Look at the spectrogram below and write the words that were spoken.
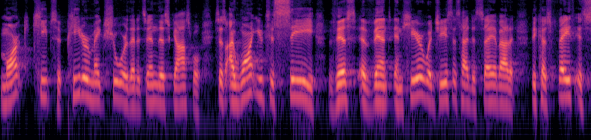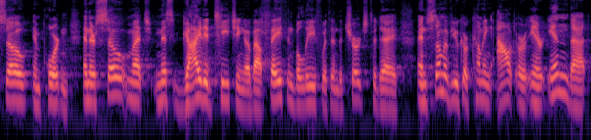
Mark keeps it. Peter makes sure that it's in this gospel. He says, I want you to see this event and hear what Jesus had to say about it because faith is so important. And there's so much misguided teaching about faith and belief within the church today. And some of you are coming out or are in that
